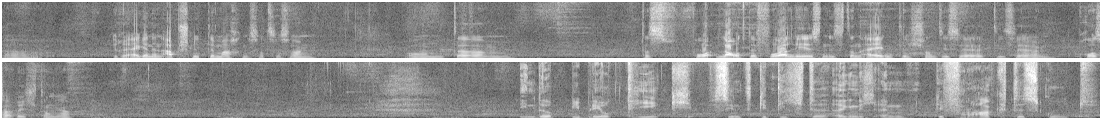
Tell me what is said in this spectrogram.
äh, ihre eigenen Abschnitte machen sozusagen. Und ähm, das vor, laute Vorlesen ist dann eigentlich schon diese, diese Prosa-Richtung. Ja. In der Bibliothek sind Gedichte eigentlich ein gefragtes Gut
